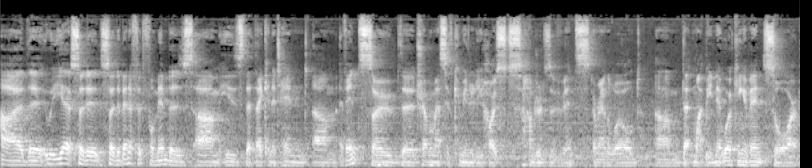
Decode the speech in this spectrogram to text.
Uh, the, yeah, so the so the benefit for members um, is that they can attend um, events. So the Travel Massive community hosts hundreds of events around the world. Um, that might be networking events or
